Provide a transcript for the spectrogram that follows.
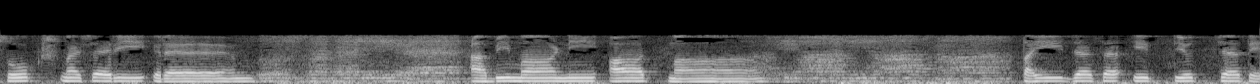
सूक्ष्मशरीर अभिमानी आत्मा तैजस इत्युच्यते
